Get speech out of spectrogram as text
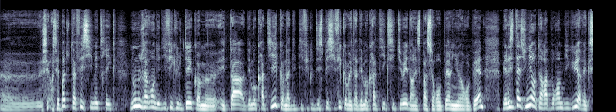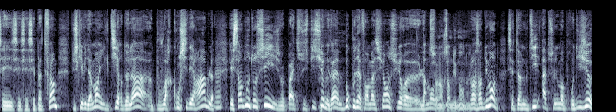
Euh, c'est pas tout à fait symétrique. Nous, nous avons des difficultés comme euh, État démocratique, on a des difficultés spécifiques comme État démocratique situé dans l'espace européen, l'Union européenne. Mais les États-Unis ont un rapport ambigu avec ces, ces, ces, plateformes, puisqu'évidemment, ils tirent de là un pouvoir considérable mm. et sans doute aussi, je ne veux pas être suspicieux, mais quand même beaucoup d'informations sur euh, le bah, monde. Sur l'ensemble du monde. L'ensemble du monde. C'est un outil absolument prodigieux.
